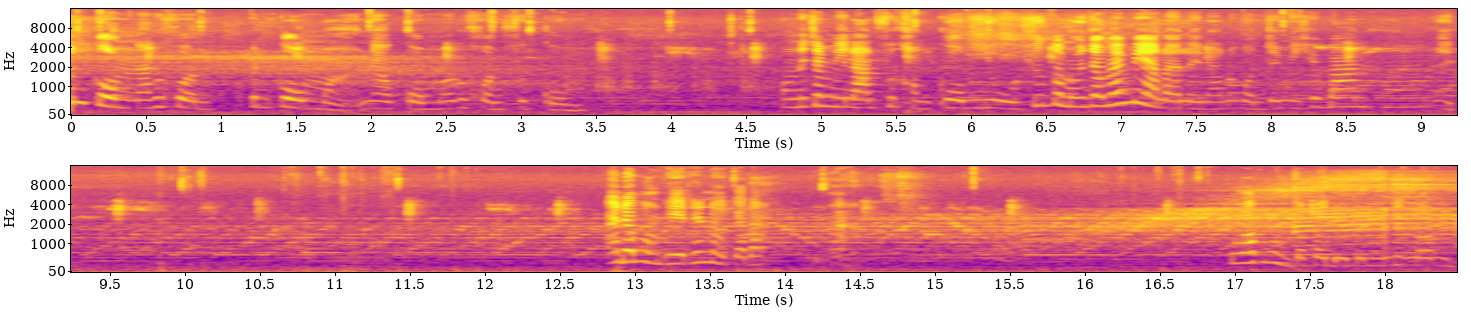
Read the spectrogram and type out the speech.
ลื่นกลมนะทุกคน เป็นกลมอะ แนวกลมแล้วทุกคนฝึกกลม ตรงนี้จะมีร้านฝึกของกลมอยู่ ซึ่งตรงนู้นจะไม่มีอะไรเลยนะทุกคน จะมีแค่บ้านห้องอิฐอะเดี๋ยวผมเพจให้หน่อยก็ได้อะเพราะว่าผมจะไปดูตรงนู้นอีกรอบนึง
